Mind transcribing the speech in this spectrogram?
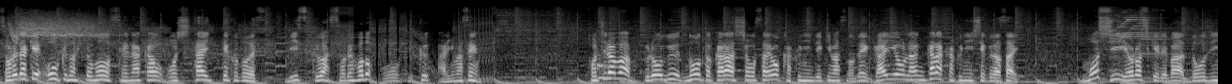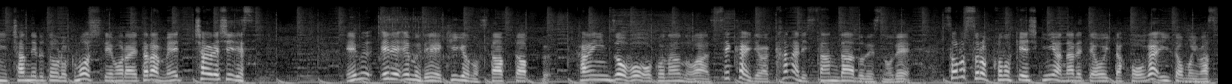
それだけ多くの人の背中を押したいってことです。リスクはそれほど大きくありません。こちらはブログノートから詳細を確認できますので概要欄から確認してください。もしよろしければ同時にチャンネル登録もしてもらえたらめっちゃ嬉しいです。MLM で企業のスタートアップ会員増を行うのは世界ではかなりスタンダードですのでそろそろこの形式には慣れておいた方がいいと思います。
